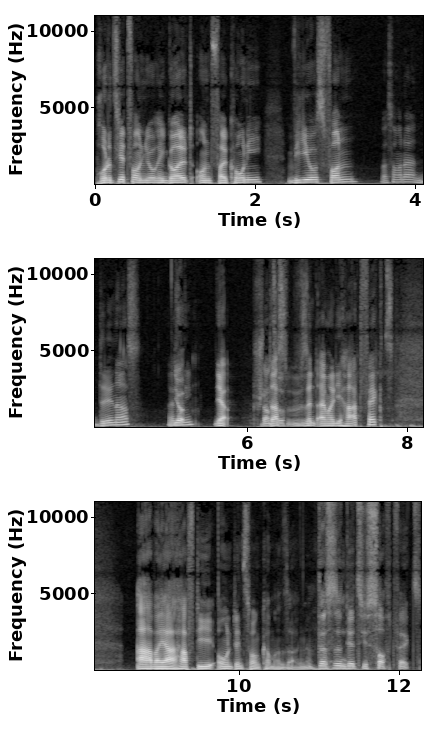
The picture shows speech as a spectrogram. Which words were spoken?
Produziert von Juri Gold und Falconi. Videos von, was haben wir da? Dilnas? Ja, Stand das so. sind einmal die Hard Facts. Aber ja, Hafti und den Song kann man sagen. Ne? Das sind jetzt die Soft Facts.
